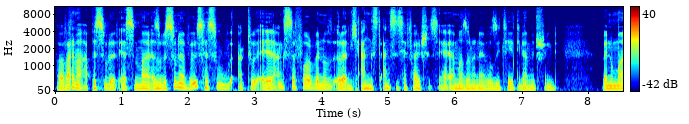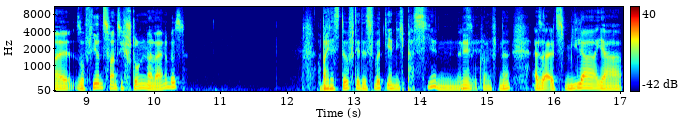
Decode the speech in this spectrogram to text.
Aber warte mal ab, bist du das erste Mal, also bist du nervös? Hast du aktuell Angst davor, wenn du, oder nicht Angst, Angst ist ja falsch, ist ja immer so eine Nervosität, die da mitschwingt. Wenn du mal so 24 Stunden alleine bist? Wobei das dürfte, das wird dir nicht passieren in der Nee. Zukunft, ne? Also als Mila ja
